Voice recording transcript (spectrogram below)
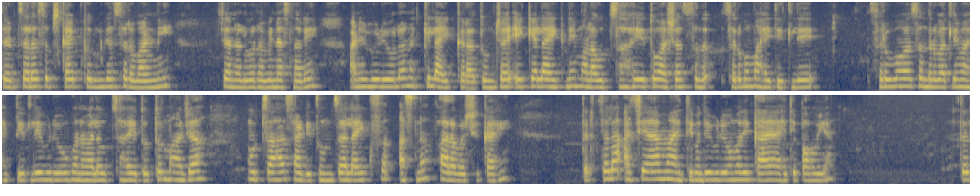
तर चला सबस्क्राईब करून घ्या सर्वांनी चॅनलवर नवीन असणारे आणि व्हिडिओला नक्की लाईक करा. तुमच्या एका लाईकने मला उत्साह येतो अशा स सर्व माहितीतले सर्व संदर्भातले माहितीतले व्हिडिओ बनवायला उत्साह येतो. तर माझ्या उत्साहासाठी तुमचा लाईक्स असणं फार आवश्यक आहे. तर चला आजच्या या माहितीमध्ये व्हिडिओमध्ये काय आहे ते पाहूया. तर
